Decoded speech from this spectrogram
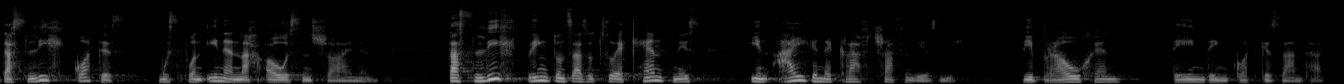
Das Licht Gottes muss von innen nach außen scheinen. Das Licht bringt uns also zur Erkenntnis, in eigene Kraft schaffen wir es nicht. Wir brauchen den, den Gott gesandt hat.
